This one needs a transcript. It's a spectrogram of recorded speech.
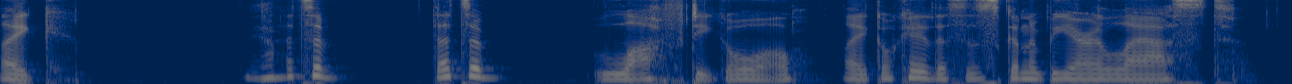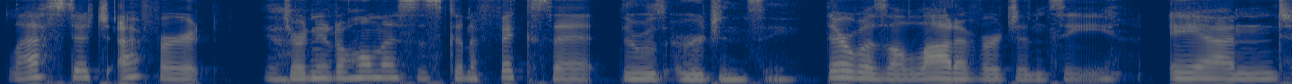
Like, Yeah. that's a that's a lofty goal. Like, okay, this is going to be our last last ditch effort. Yeah. Journey to Wholeness is going to fix it There was urgency. there was a lot of urgency. And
